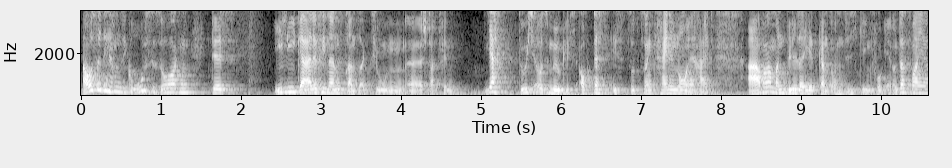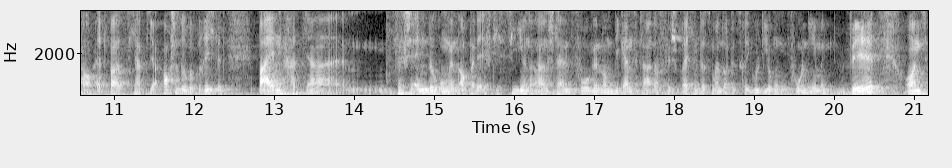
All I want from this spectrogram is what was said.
Außerdem haben sie große Sorgen, dass illegale Finanztransaktionen äh, stattfinden. Ja, durchaus möglich. Auch das ist sozusagen keine Neuheit. Aber man will da jetzt ganz offensichtlich gegen vorgehen. Und das war ja auch etwas, ich habe ja auch schon darüber berichtet, Biden hat ja ähm, Veränderungen auch bei der FTC und an anderen Stellen vorgenommen, die ganz klar dafür sprechen, dass man dort jetzt Regulierungen vornehmen will. Und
